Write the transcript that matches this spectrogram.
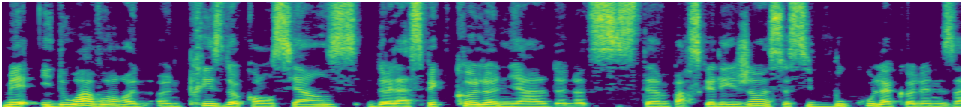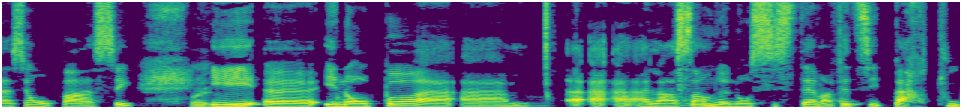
Mais il doit avoir une, une prise de conscience de l'aspect colonial de notre système, parce que les gens associent beaucoup la colonisation au passé et, euh, et non pas à, à, à, l'ensemble de nos systèmes. En fait, c'est partout.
